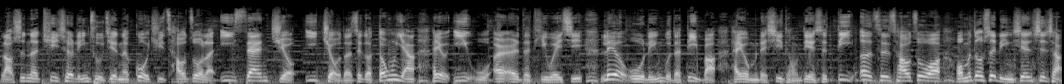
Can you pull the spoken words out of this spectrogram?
老师呢？汽车零组件呢，过去操作了一三九一九的这个东阳，还有一五二二的 TVC，六五零五的地保，还有我们的系统电是第二次操作哦。我们都是领先市场，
